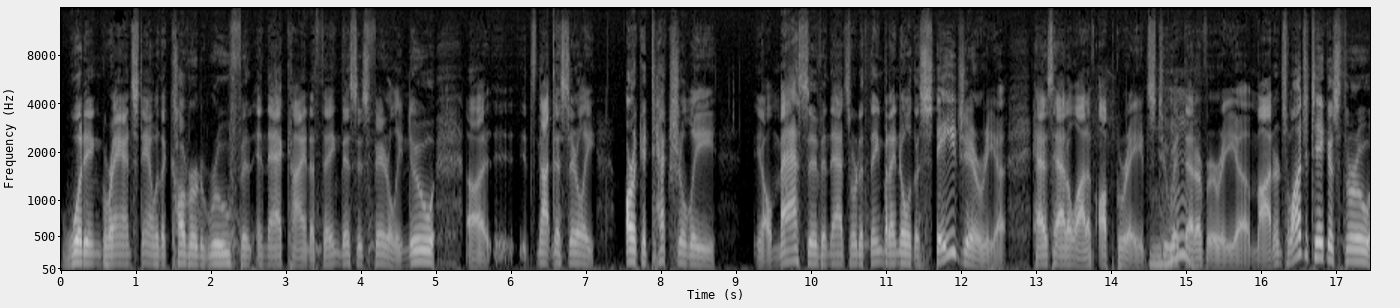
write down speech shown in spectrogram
wooden grandstand with a covered roof and, and, that kind of thing. This is fairly new. Uh, it's not necessarily architecturally you know massive and that sort of thing but i know the stage area has had a lot of upgrades mm-hmm. to it mm-hmm. that are very uh, modern so why don't you take us through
